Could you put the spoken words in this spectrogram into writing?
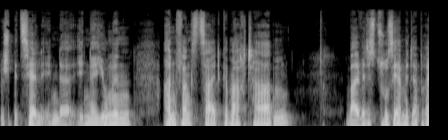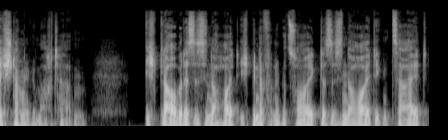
speziell in der, in der jungen Anfangszeit gemacht haben, weil wir das zu sehr mit der Brechstange gemacht haben. Ich glaube, das ist in der heut, ich bin davon überzeugt, dass es in der heutigen Zeit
